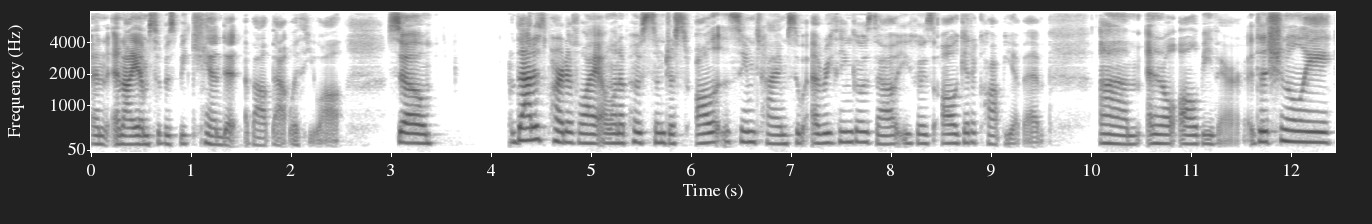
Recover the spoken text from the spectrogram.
And and I am supposed to be candid about that with you all. So that is part of why I want to post them just all at the same time so everything goes out. You guys all get a copy of it. Um, and it'll all be there. Additionally,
